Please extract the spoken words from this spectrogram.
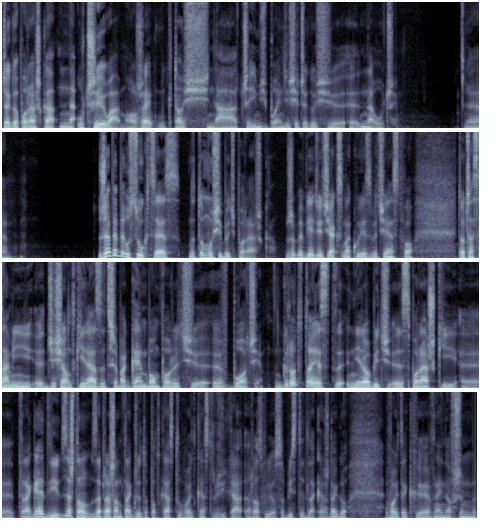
czego porażka nauczyła. Może ktoś na czyimś błędzie się czegoś nauczy. E, żeby był sukces, no to musi być porażka. Żeby wiedzieć, jak smakuje zwycięstwo, to czasami dziesiątki razy trzeba gębą poryć e, w błocie. Gród to jest nie robić z porażki e, tragedii. Zresztą zapraszam także do podcastu Wojtka Struzika Rozwój Osobisty dla Każdego. Wojtek w najnowszym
